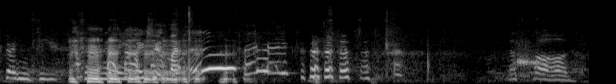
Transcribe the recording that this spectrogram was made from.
I couldn't see you. pictures. My, That's called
